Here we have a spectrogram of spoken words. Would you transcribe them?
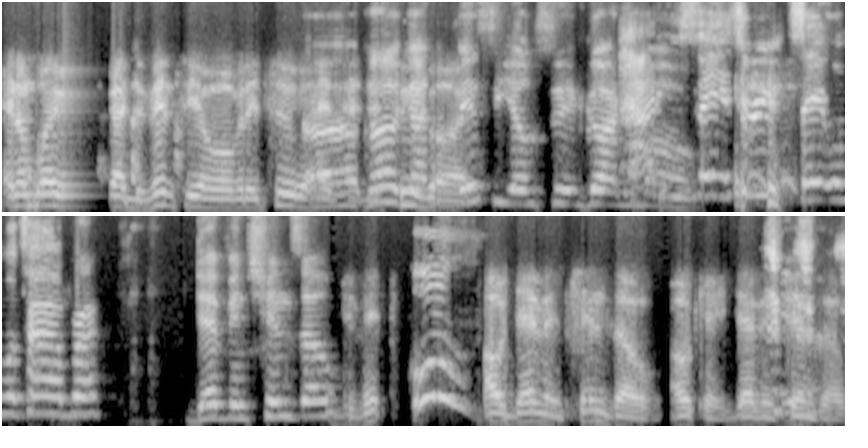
and I'm boy got Davicio over there too. At, uh, at the got guard. Davicio sitting guarding How do you say it, Tariq? say it one more time, bro. Devin Chinzo. Devin, oh, Devin Chinzo. Okay, Devin Chinzo.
